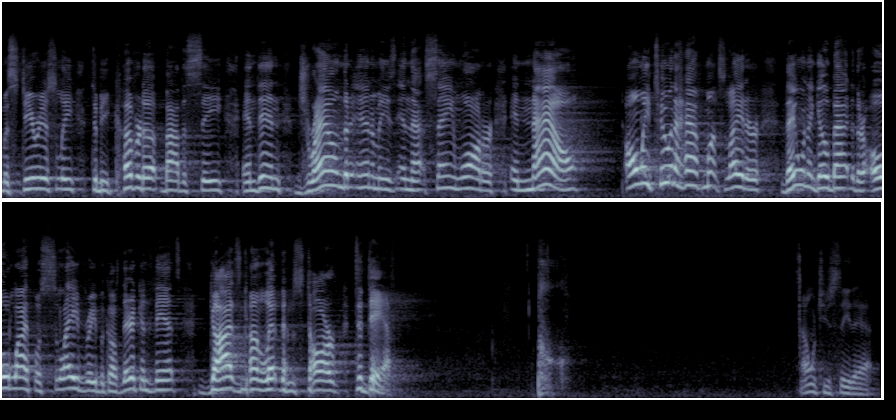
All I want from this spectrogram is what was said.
mysteriously, to be covered up by the sea, and then drown their enemies in that same water. And now, only two and a half months later, they want to go back to their old life of slavery because they're convinced God's going to let them starve to death. I want you to see that.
